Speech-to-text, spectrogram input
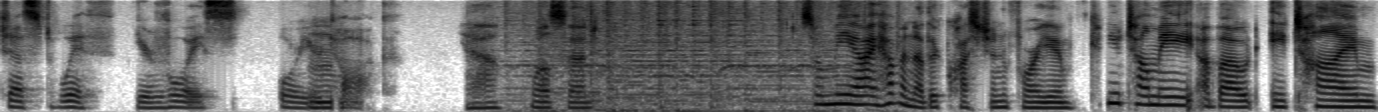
just with your voice or your mm. talk. Yeah, well said. So, Mia, I have another question for you. Can you tell me about a time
